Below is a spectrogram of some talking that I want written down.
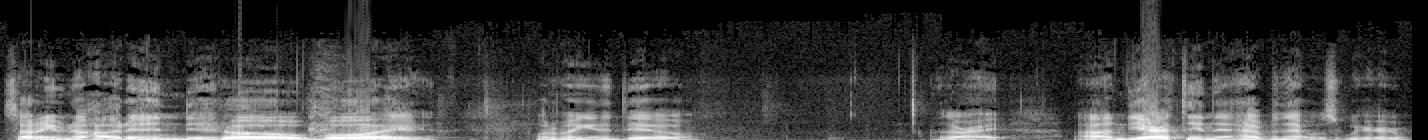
So I don't even know how it ended. Oh boy, what am I gonna do? All right. Um, the other thing that happened that was weird.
